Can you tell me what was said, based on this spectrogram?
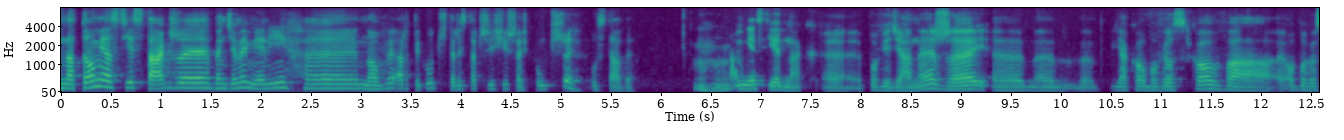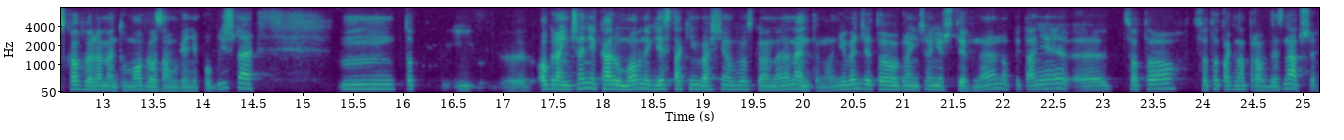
Natomiast jest tak, że będziemy mieli nowy artykuł 436 punkt 3 ustawy. Mhm. Tam jest jednak powiedziane, że jako obowiązkowa, obowiązkowy element umowy o zamówienie publiczne, mm, to i ograniczenie kar umownych jest takim właśnie obowiązkowym elementem. No nie będzie to ograniczenie sztywne, no pytanie, co to, co to tak naprawdę znaczy.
